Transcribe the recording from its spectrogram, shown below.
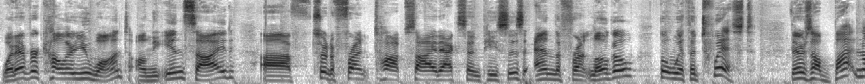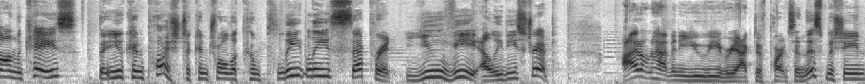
whatever color you want on the inside, uh, sort of front, top, side accent pieces, and the front logo, but with a twist. There's a button on the case that you can push to control a completely separate UV LED strip. I don't have any UV reactive parts in this machine,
